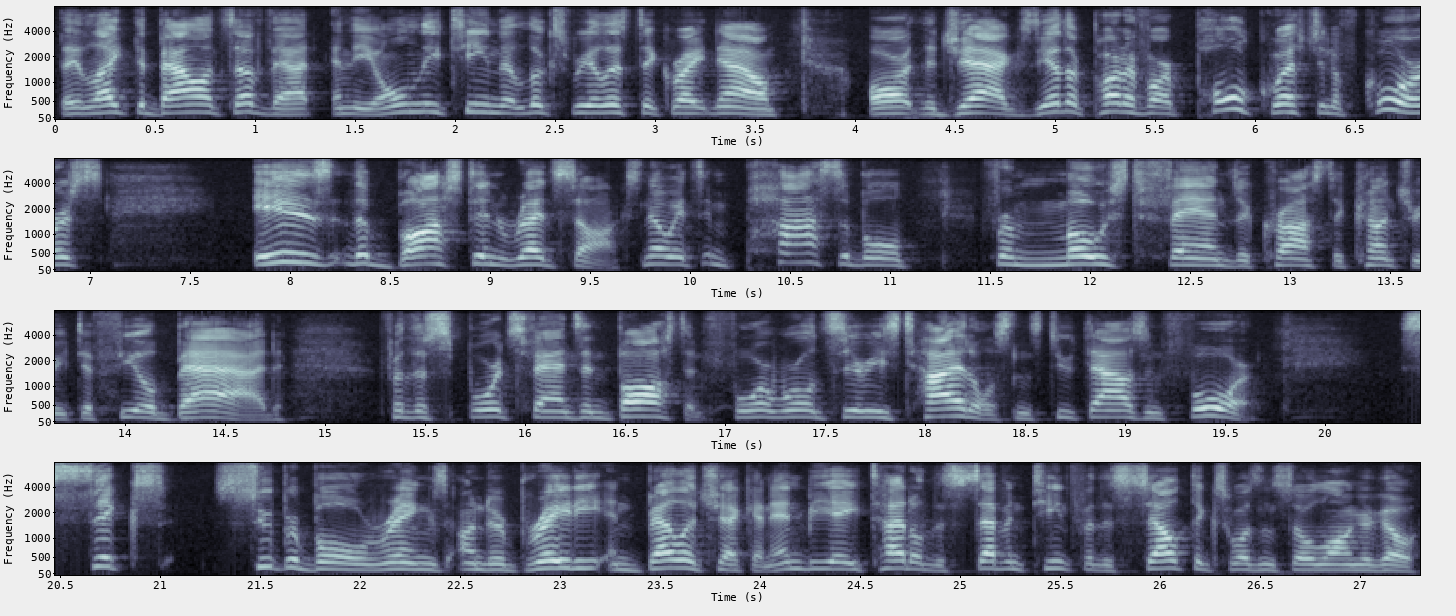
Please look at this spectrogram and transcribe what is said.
They like the balance of that. And the only team that looks realistic right now are the Jags. The other part of our poll question, of course, is the Boston Red Sox. No, it's impossible for most fans across the country to feel bad for the sports fans in Boston. Four World Series titles since 2004, six Super Bowl rings under Brady and Belichick, an NBA title, the 17th for the Celtics wasn't so long ago.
